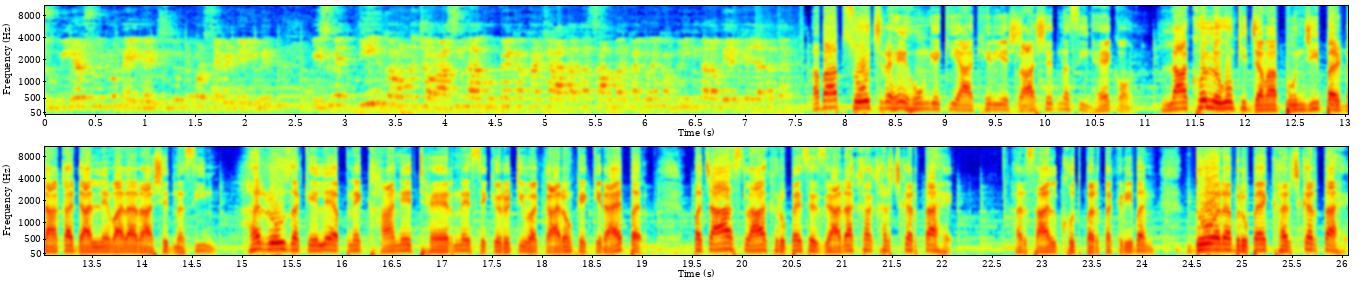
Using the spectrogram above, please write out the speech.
सुपीरियर स्वीट रूम एक एग्जीक्यूटिव और सेवन डेली में इसमें तीन करोड़ चौरासी लाख रुपए का खर्चा आता था। साल भर का जो है कंपनी की तरफ़ बेयर किया जाता था। अब आप सोच रहे होंगे कि आखिर ये राशिद नसीम है कौन? लाखों लोगों की जमा पूंजी पर डाका डालने वाला राशिद नसीम हर रोज अकेले अपने खाने ठहरने सिक्योरिटी व कारों के किराए पर 50 लाख रुपए से ज़्यादा का खर्च करता है। हर साल खुद पर तकरीबन दो अरब रुपए खर्च करता है।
